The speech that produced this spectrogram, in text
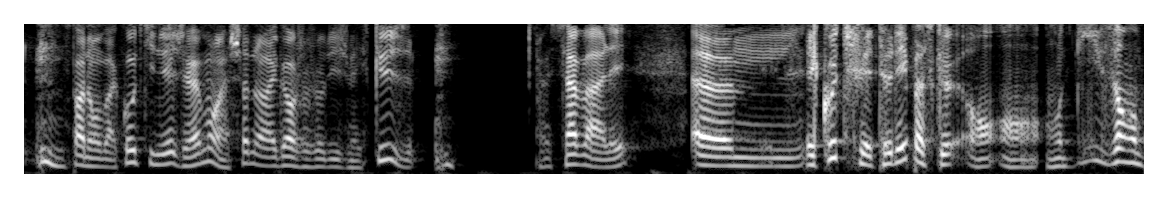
pardon, on va continuer. J'ai vraiment un chat dans la gorge aujourd'hui. Je m'excuse. Ça va aller. Euh... Écoute, je suis étonné parce que en, en, en 10 ans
